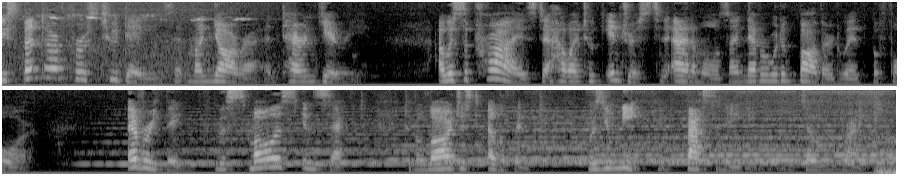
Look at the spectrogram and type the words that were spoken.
We spent our first two days at Manyara and Tarangire. I was surprised at how I took interest in animals I never would have bothered with before. Everything, from the smallest insect to the largest elephant, was unique and fascinating in its own right.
